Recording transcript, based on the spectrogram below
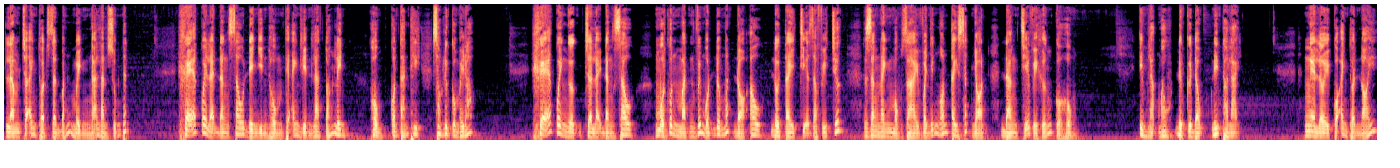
làm cho anh Thuật dần bắn mình ngã lăn xuống đất. Khẽ quay lại đằng sau để nhìn Hùng thì anh liền la toáng lên. Hùng, con tán thi, sau lưng của mày đó. Khẽ quay ngược trở lại đằng sau, một khuôn mặt với một đôi mắt đỏ au, đôi tay chĩa ra phía trước, răng nanh mọc dài và những ngón tay sắc nhọn đang chĩa về hướng của Hùng. Im lặng mau, đừng cử động, nín thở lại. Nghe lời của anh Thuần nói,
